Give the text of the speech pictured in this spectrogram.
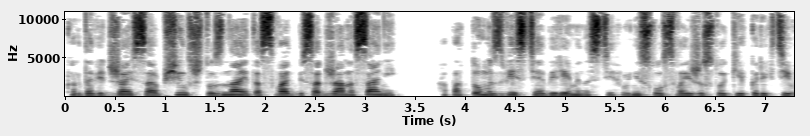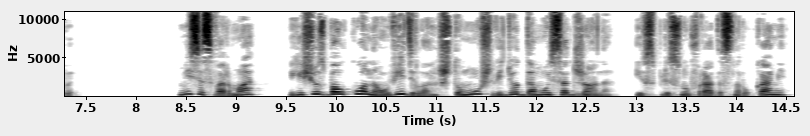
когда Виджай сообщил, что знает о свадьбе Саджана с Аней, а потом известие о беременности внесло свои жестокие коррективы. Миссис Варма еще с балкона увидела, что муж ведет домой Саджана и, всплеснув радостно руками,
